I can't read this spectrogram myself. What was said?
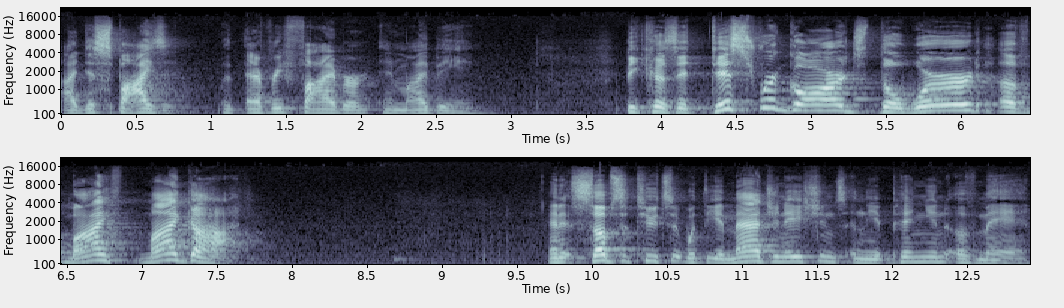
I despise it with every fiber in my being because it disregards the word of my, my God and it substitutes it with the imaginations and the opinion of man.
